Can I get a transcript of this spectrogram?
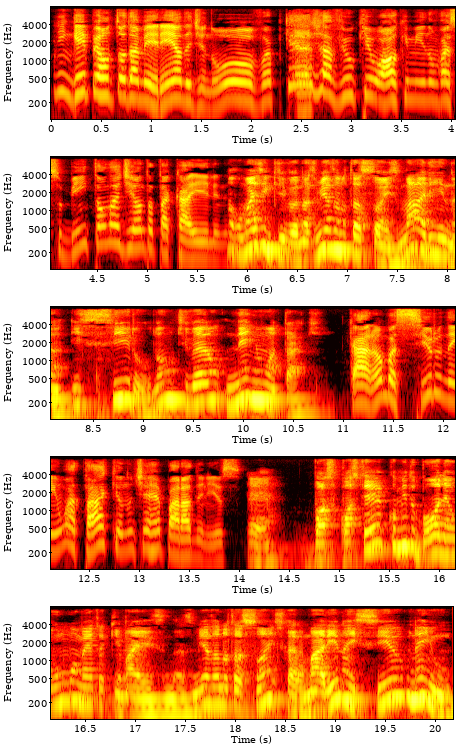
Ninguém perguntou da merenda de novo, é porque é. já viu que o Alckmin não vai subir, então não adianta atacar ele. Né? Não, o mais incrível, nas minhas anotações, Marina e Ciro não tiveram nenhum ataque. Caramba, Ciro, nenhum ataque? Eu não tinha reparado nisso. É. Posso, posso ter comido bola em algum momento aqui, mas nas minhas anotações, cara, Marina e Ciro, nenhum.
